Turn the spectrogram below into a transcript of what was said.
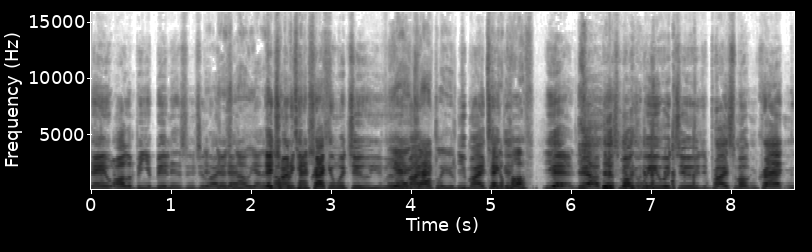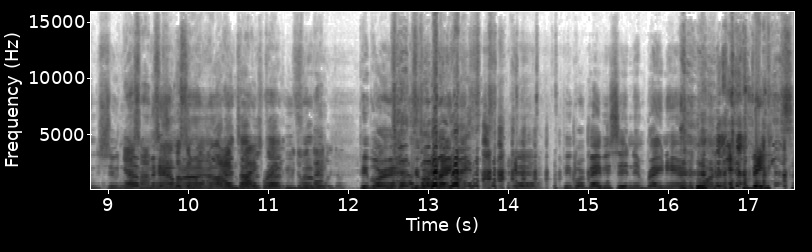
they ain't all up in your business and shit There- like there's that. no- yeah, they there's no trying to get cracking with you. you Yeah, you might- exactly. You might Take take, a the- puff. Yeah, yeah, out there smoking weed with you. You're probably smoking crack and shooting Yeah, up that's what I'm and saying. heroin Listen, and a all that Biden type pipe, of stuff. right? You We feel doing me? that? People are people are braiding. yeah, people are babysitting and braiding hair in the corner. Babies.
